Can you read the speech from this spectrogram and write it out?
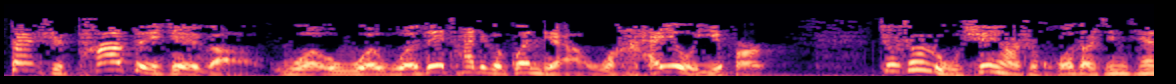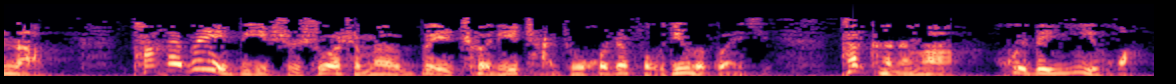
但是他对这个，我我我对他这个观点啊，我还有一分，就说鲁迅要是活到今天呢，他还未必是说什么被彻底铲除或者否定的关系，他可能啊会被异化。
